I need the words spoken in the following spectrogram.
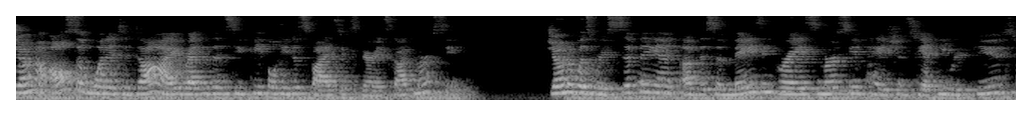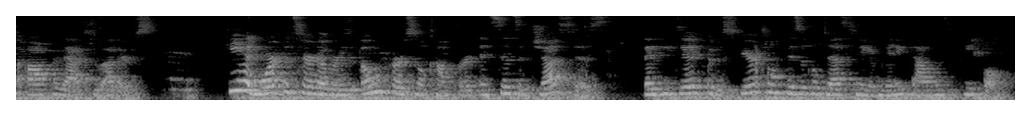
Jonah also wanted to die rather than see people he despised experience God's mercy. Jonah was a recipient of this amazing grace, mercy, and patience, yet he refused to offer that to others. He had more concern over his own personal comfort and sense of justice than he did for the spiritual and physical destiny of many thousands of people.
